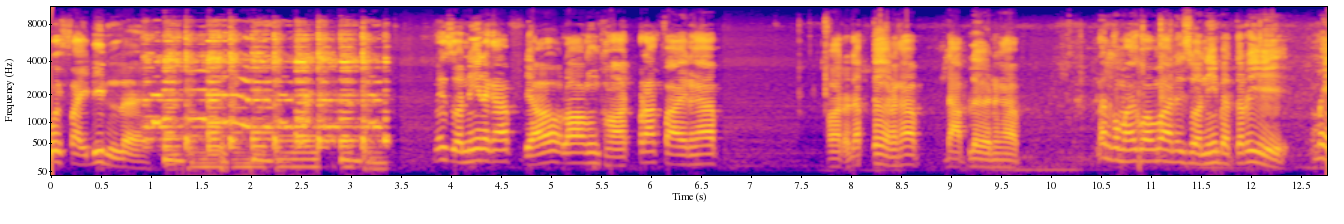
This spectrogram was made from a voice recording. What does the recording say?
อ้ยไฟดิ้นเลย ในส่วนนี้นะครับ เดี๋ยวลองถอดปลั๊กไฟนะครับ ถอดอะแดปเตอร์นะครับ ดับเลยนะครับ นั่นก็หมายความว่าในส่วนนี้แบตเตอรี่ไม่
